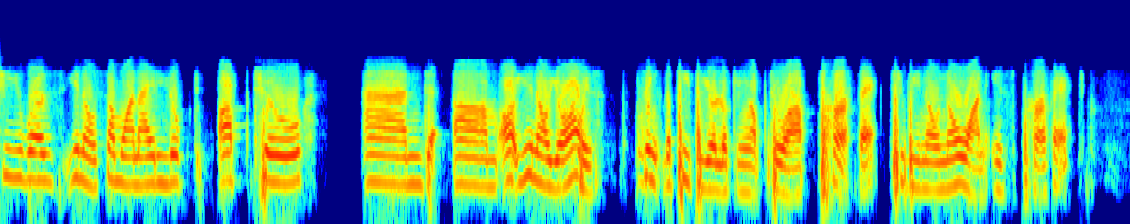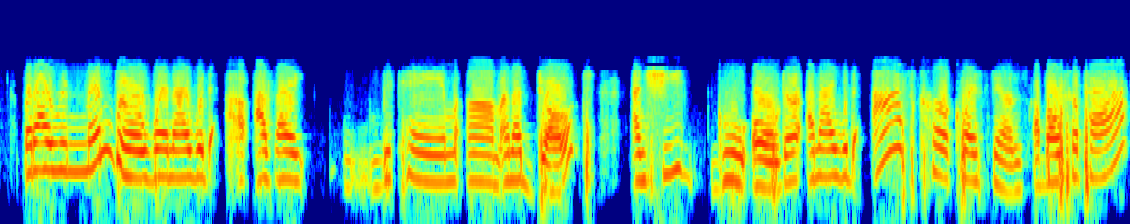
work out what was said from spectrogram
she was, you know, someone I looked up to and um or you know, you always think the people you're looking up to are perfect. We know no one is perfect. But I remember when I would uh, as I became um an adult and she grew older and I would ask her questions about her past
